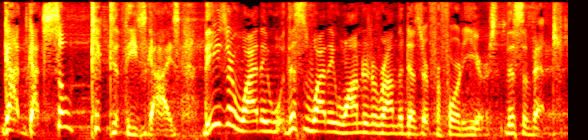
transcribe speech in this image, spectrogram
God got so ticked at these guys. These are why they, this is why they wandered around the desert for 40 years, this event.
